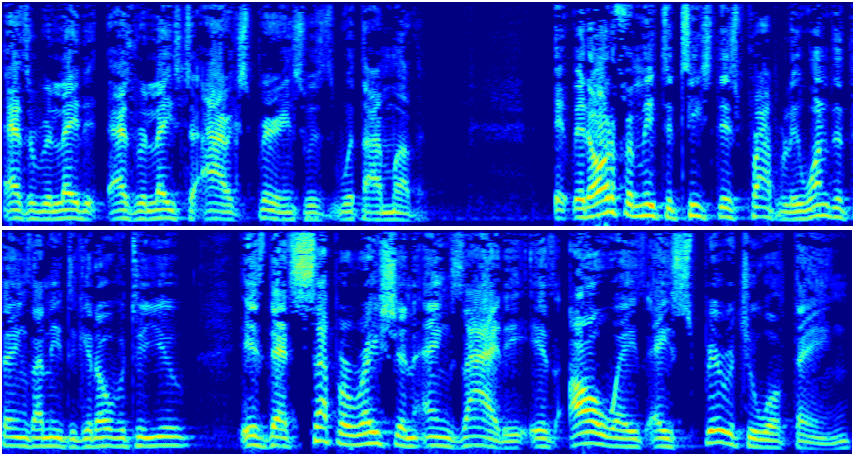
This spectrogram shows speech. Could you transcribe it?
as related as relates to our experience with, with our mother. In order for me to teach this properly, one of the things I need to get over to you is that separation anxiety is always a spiritual thing,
